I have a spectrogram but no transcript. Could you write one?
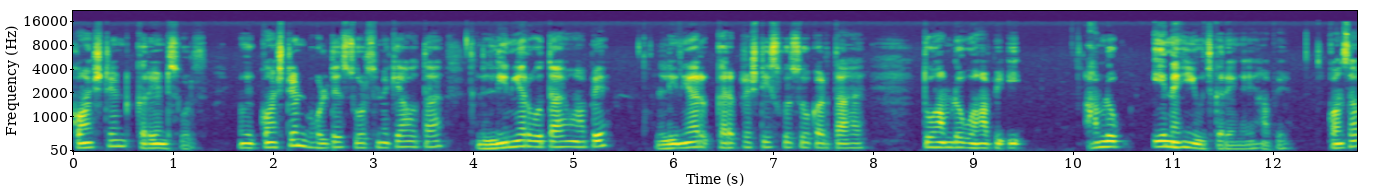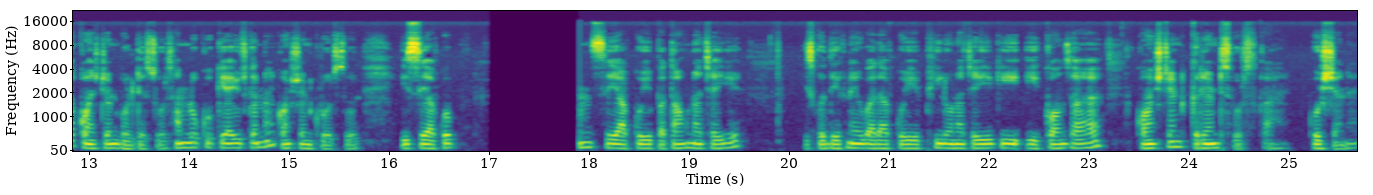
कांस्टेंट करेंट सोर्स क्योंकि कांस्टेंट वोल्टेज सोर्स में क्या होता है? लीनियर होता है वहाँ पे। लीनियर करेक्टरिस्टिक्स को शो करता है। तो हम लोग वहाँ पे हम लोग ये नहीं यूज़ करेंगे यहाँ पे। कौन सा? कांस्टेंट वोल्टेज सोर्स हम लोग को क्या यूज़ करना है? कांस्टेंट क्रोथ सोर्स इससे आपको से आपको ये पता होना चाहिए? इसको देखने के बाद आपको ये फील होना चाहिए कि ये कौन सा है? कांस्टेंट करेंट सोर्स का है। क्वेश्चन है।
